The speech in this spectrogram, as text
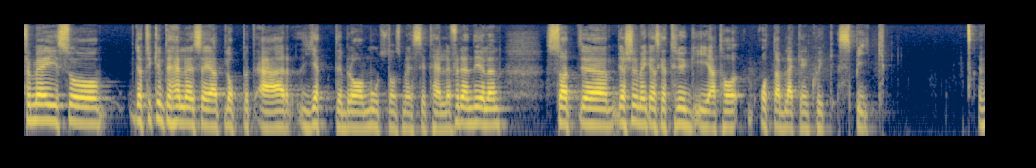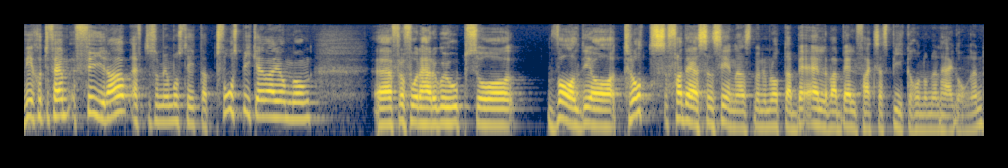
för mig så, jag tycker inte heller säga att loppet är jättebra motståndsmässigt heller för den delen. Så att eh, jag känner mig ganska trygg i att ha 8 Black and Quick Speak. V75 4, eftersom jag måste hitta två spikar i varje omgång eh, för att få det här att gå ihop så valde jag, trots fadäsen senast med nummer 8, 11 Belfax, att spika honom den här gången.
